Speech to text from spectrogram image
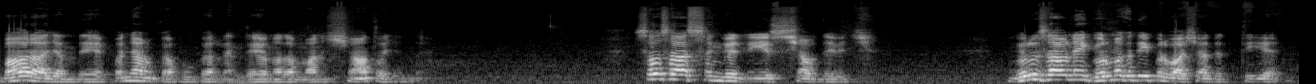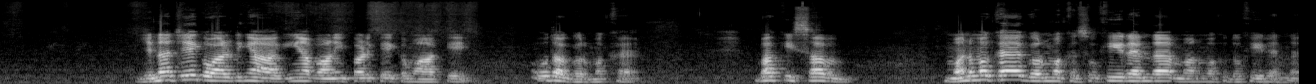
ਬਾਹਰ ਆ ਜਾਂਦੇ ਆ, ਪੰਜਾਂ ਨੂੰ ਕਾਬੂ ਕਰ ਲੈਂਦੇ ਆ, ਉਹਨਾਂ ਦਾ ਮਨ ਸ਼ਾਂਤ ਹੋ ਜਾਂਦਾ ਹੈ। ਸੋ ਸਾਧ ਸੰਗਤ ਜੀ, ਇਸ ਸ਼ਬਦ ਦੇ ਵਿੱਚ ਗੁਰੂ ਸਾਹਿਬ ਨੇ ਗੁਰਮੁਖ ਦੀ ਪਰਿਭਾਸ਼ਾ ਦਿੱਤੀ ਹੈ ਜਿਨ੍ਹਾਂ 'ਚ ਇਹ ਕੁਆਲਟੀਆਂ ਆ ਗਈਆਂ, ਬਾਣੀ ਪੜ੍ਹ ਕੇ, ਕਮਾ ਕੇ, ਉਹਦਾ ਗੁਰਮੁਖ ਹੈ ਬਾਕੀ ਸਭ ਮਨਮੁਖ ਹੈ, ਗੁਰਮੁਖ ਸੁਖੀ ਰਹਿੰਦਾ, ਮਨਮੁਖ ਦੁਖੀ ਰਹਿੰਦਾ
